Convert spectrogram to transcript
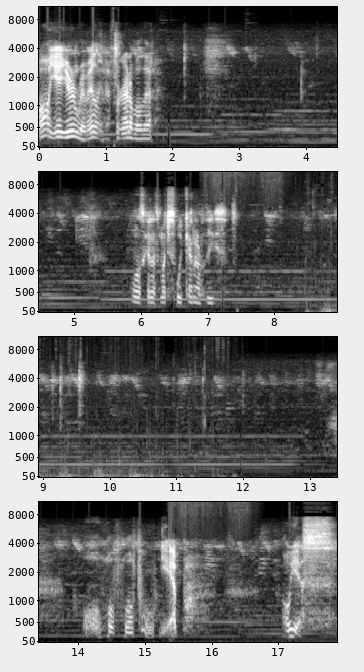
Oh yeah, you're in Rebellion. I forgot about that. Let's get as much as we can out of these. Oh, oh, oh, oh, yep. Oh, yes.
